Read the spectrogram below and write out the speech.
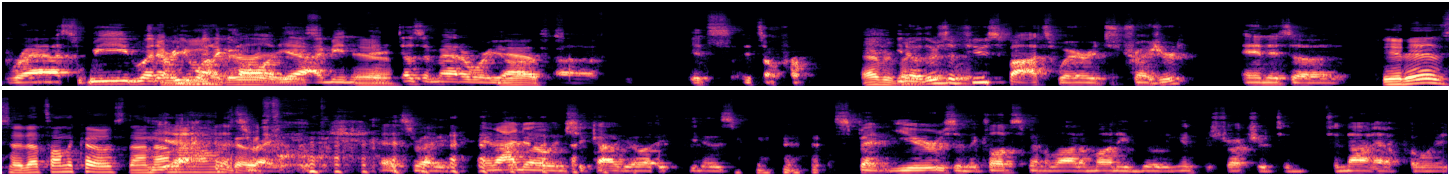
grass, weed, whatever you want to call it. Yeah, I mean, yeah. it doesn't matter where you yes. are. Uh, it's it's a pro- Everybody you know, there's a few spots where it's treasured, and it's a it is. That's on the coast. No, no, yeah, that's coast. right. that's right. And I know in Chicago, I you know spent years, and the club spent a lot of money building infrastructure to to not have Poa.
